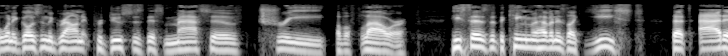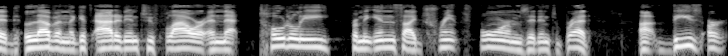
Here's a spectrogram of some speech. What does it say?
But when it goes in the ground, it produces this massive tree of a flower. He says that the kingdom of heaven is like yeast that's added, leaven that gets added into flour, and that totally from the inside transforms it into bread. Uh, these are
